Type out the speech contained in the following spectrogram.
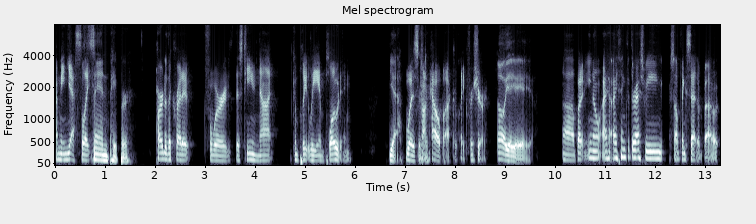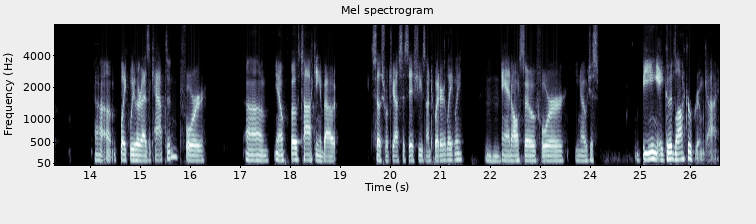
I mean, yes, like sandpaper. part of the credit for this team not completely imploding Yeah. was Connor Hellebuyck, like for sure. Oh yeah, yeah, yeah, yeah. Uh, but you know, I, I think that there has to be something said about um, Blake Wheeler as a captain for um, you know both talking about social justice issues on Twitter lately, Mm-hmm. and also for you know just being a good locker room guy.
